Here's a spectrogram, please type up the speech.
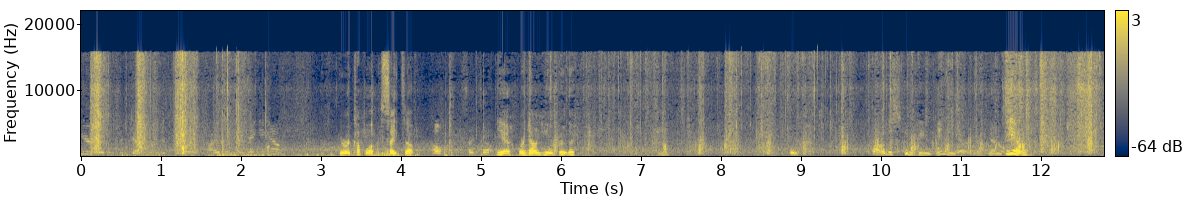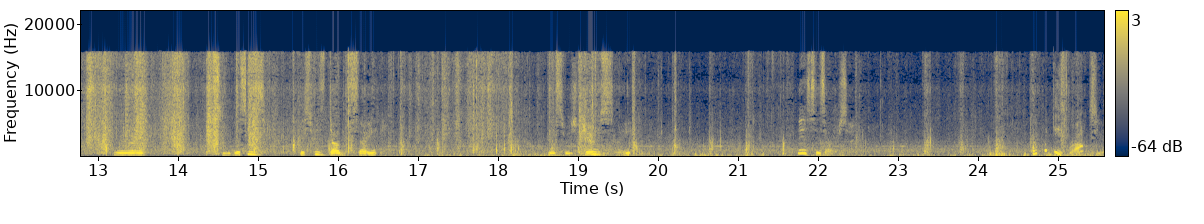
here, ladies and gentlemen, is where Ivan is hanging out. There are a couple of sites up. Oh, that. Yeah, we're down here further. Oh. Wow, this is going to be in the area, general. Yeah. We're, see, this is this was Doug's site. This was Jim's site. This is our site. Who put these rocks here?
